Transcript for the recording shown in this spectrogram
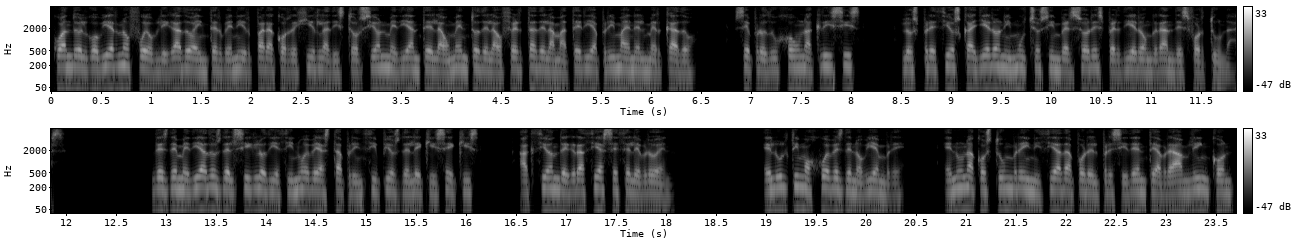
Cuando el gobierno fue obligado a intervenir para corregir la distorsión mediante el aumento de la oferta de la materia prima en el mercado, se produjo una crisis, los precios cayeron y muchos inversores perdieron grandes fortunas. Desde mediados del siglo XIX hasta principios del XX, Acción de Gracias se celebró en el último jueves de noviembre, en una costumbre iniciada por el presidente Abraham Lincoln,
